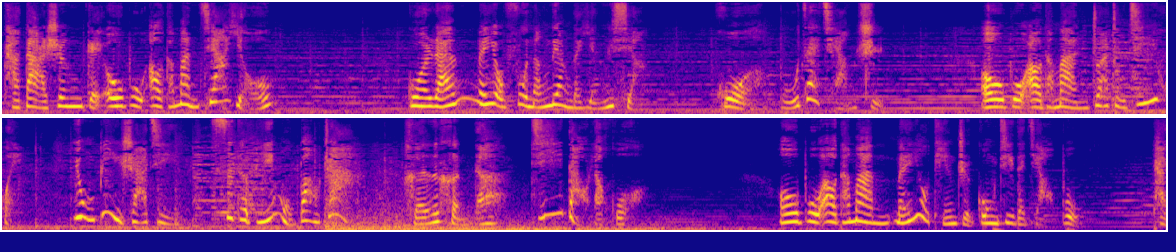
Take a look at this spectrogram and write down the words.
他大声给欧布奥特曼加油。果然没有负能量的影响，火不再强势。欧布奥特曼抓住机会。用必杀技斯特比姆爆炸，狠狠地击倒了火。欧布奥特曼没有停止攻击的脚步，他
